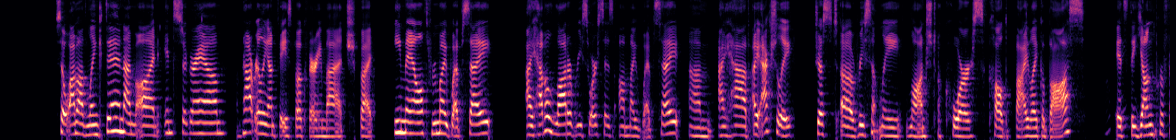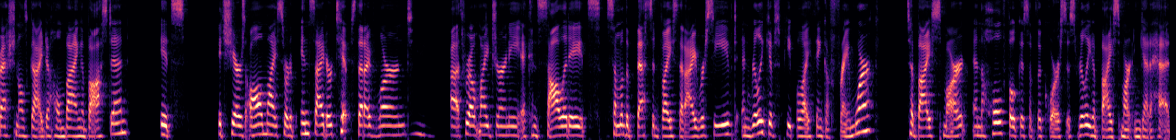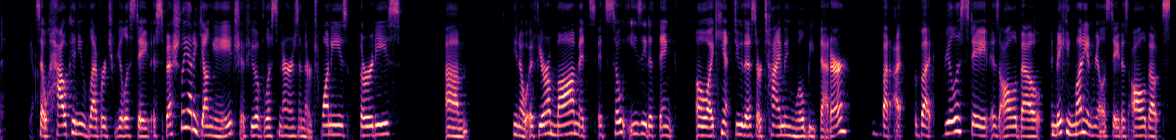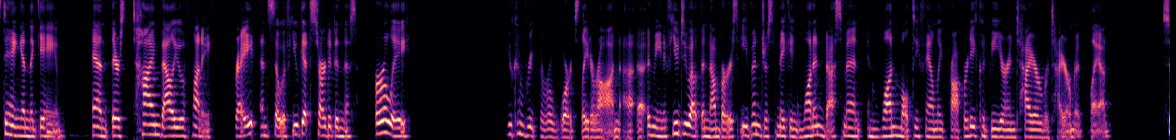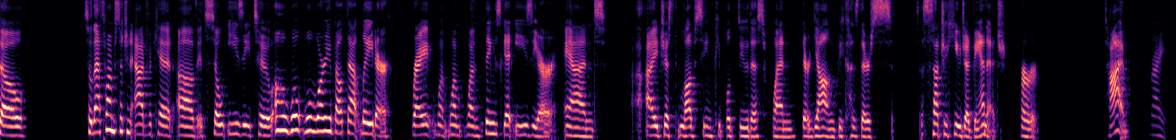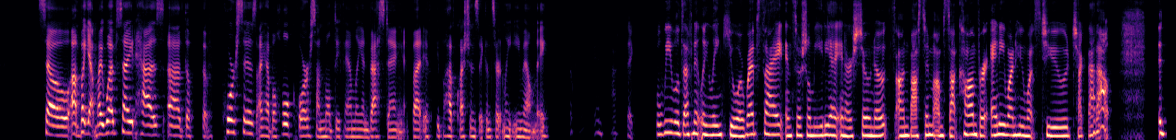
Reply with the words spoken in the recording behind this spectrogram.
So I'm on LinkedIn, I'm on Instagram. I'm not really on Facebook very much, but email through my website. I have a lot of resources on my website. Um, I have, I actually just uh, recently launched a course called Buy Like a Boss. It's the Young Professional's Guide to Home Buying in Boston. It's it shares all my sort of insider tips that I've learned mm. uh, throughout my journey. It consolidates some of the best advice that I received and really gives people, I think, a framework to buy smart. And the whole focus of the course is really to buy smart and get ahead. Yeah. So, how can you leverage real estate, especially at a young age? If you have listeners in their 20s, 30s, um, you know, if you're a mom, it's it's so easy to think, oh, I can't do this, or timing will be better. Mm-hmm. But I, but real estate is all about, and making money in real estate is all about staying in the game. Mm-hmm. And there's time value of money, right? And so if you get started in this early, you can reap the rewards later on. Uh, I mean, if you do out the numbers, even just making one investment in one multifamily property could be your entire retirement plan. So, so that's why I'm such an advocate of it's so easy to oh we'll we'll worry about that later, right? When when when things get easier, and I just love seeing people do this when they're young because there's such a huge advantage for time. Right. So, um, but yeah, my website has uh, the, the, courses. I have a whole course on multifamily investing. But if people have questions, they can certainly email me. Okay, fantastic. Well, we will definitely link your website and social media in our show notes on bostonmoms.com for anyone who wants to check that out.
